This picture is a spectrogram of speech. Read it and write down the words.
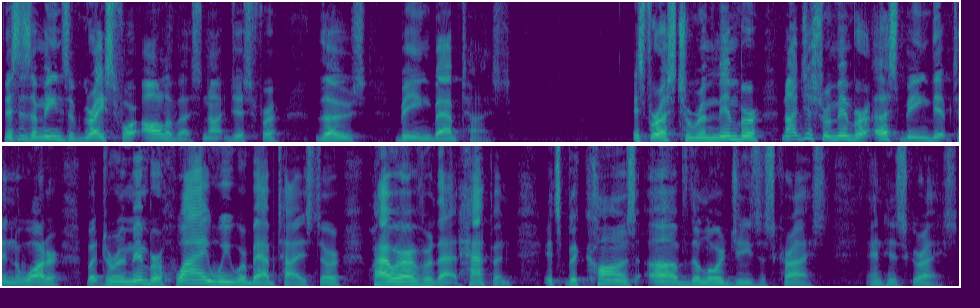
This is a means of grace for all of us, not just for those being baptized. It's for us to remember, not just remember us being dipped in the water, but to remember why we were baptized or however that happened. It's because of the Lord Jesus Christ and His grace.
